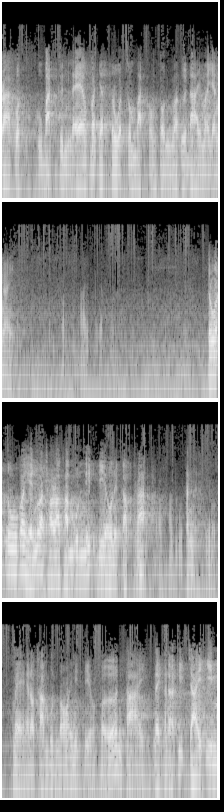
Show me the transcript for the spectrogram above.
ปรากฏอุบัติขึ้นแล้วก็จะตรวจสมบัติของตนว่าเออได้มาอยังไง ตรวจดูก็เห็นว่าถ้าเราทำบุญนิดเดียวเนี่ยกับพระอันแม่เราทำบุญน้อยนิดเดียวเผอิญตาย ในขณะที่ใจอิ่ม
